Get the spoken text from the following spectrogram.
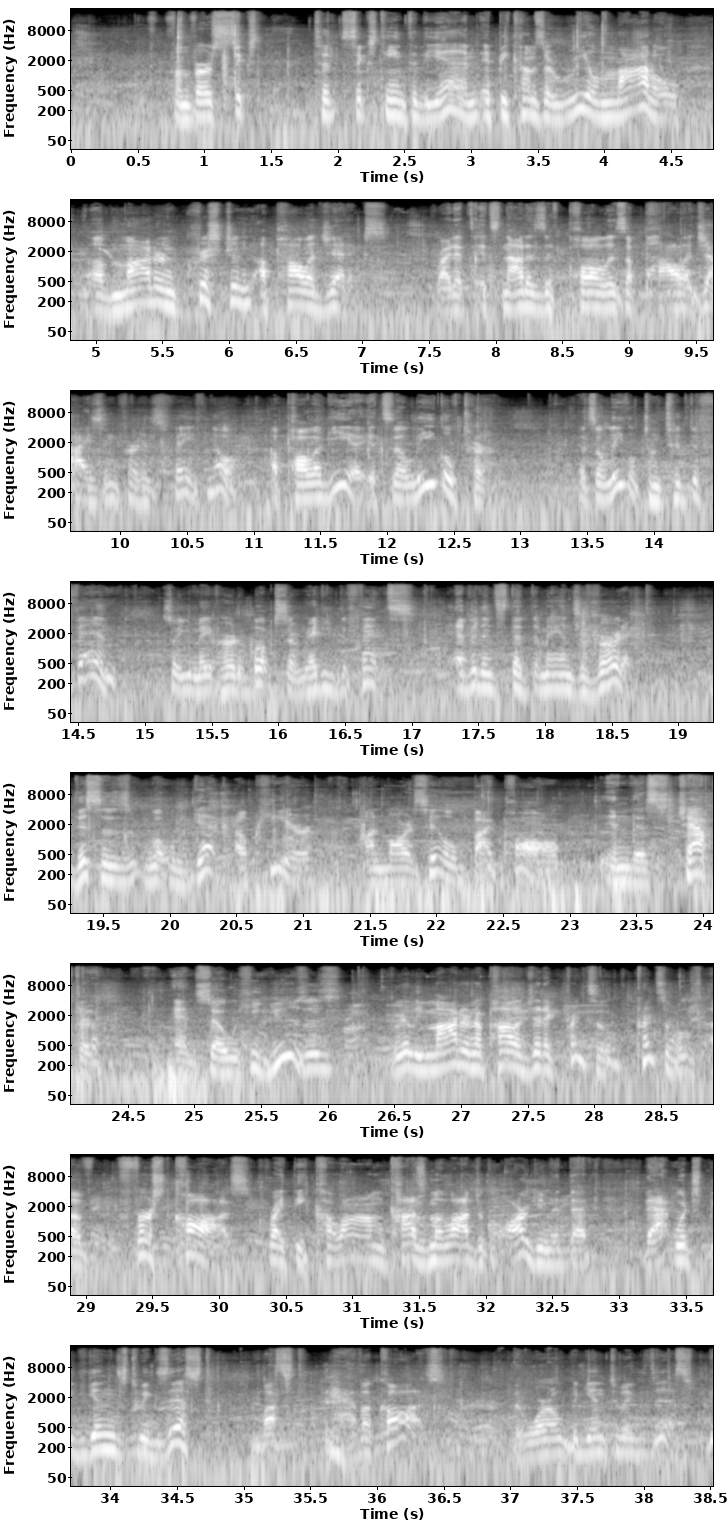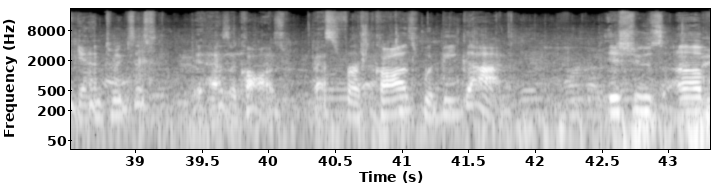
from verse 6 to 16 to the end, it becomes a real model of modern Christian apologetics. Right? It's, it's not as if Paul is apologizing for his faith. No, apologia, it's a legal term. It's a legal term to defend. So you may have heard of books, a ready defense, evidence that demands a verdict this is what we get up here on Mars Hill by Paul in this chapter. And so he uses really modern apologetic principles of first cause, right? The Kalam cosmological argument that that which begins to exist must have a cause. The world began to exist, began to exist. It has a cause. Best first cause would be God issues of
